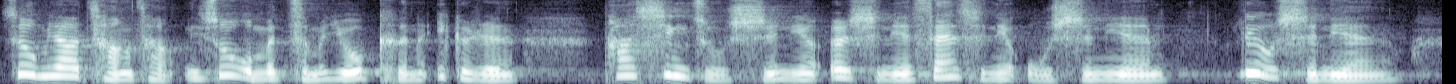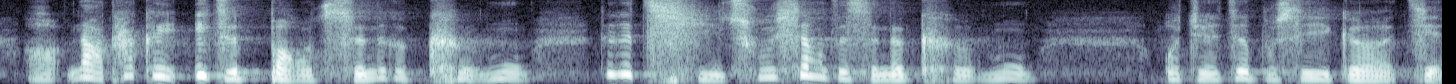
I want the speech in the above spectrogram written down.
所以我们要常常，你说我们怎么有可能一个人他信主十年、二十年、三十年、五十年、六十年哦，那他可以一直保持那个渴慕，那个起初向着神的渴慕。我觉得这不是一个简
